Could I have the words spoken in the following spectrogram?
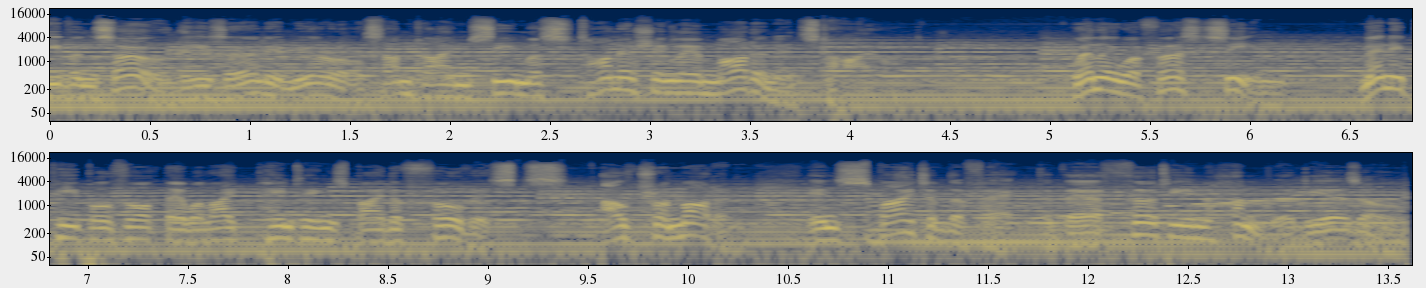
Even so, these early murals sometimes seem astonishingly modern in style. When they were first seen, many people thought they were like paintings by the Fauvists, ultra-modern, in spite of the fact that they're 1,300 years old.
